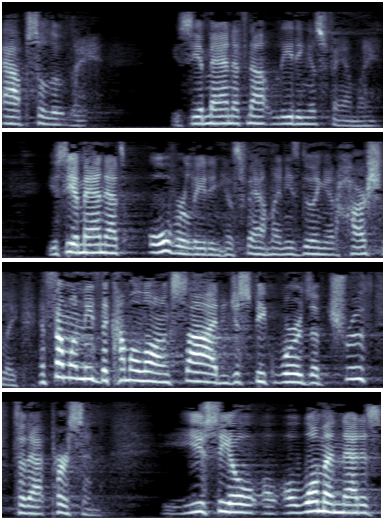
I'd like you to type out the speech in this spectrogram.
Absolutely. You see a man that's not leading his family. You see a man that's over leading his family and he's doing it harshly. And someone needs to come alongside and just speak words of truth to that person you see a, a, a, woman that is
